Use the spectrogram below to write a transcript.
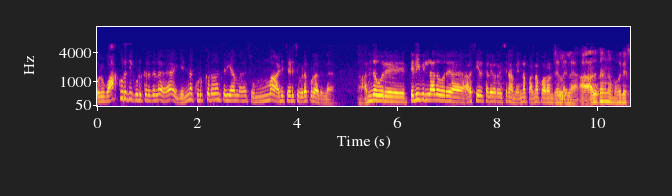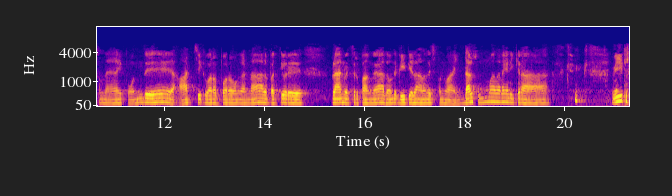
ஒரு வாக்குறுதி கொடுக்கறதுல என்ன கொடுக்கணும்னு தெரியாம சும்மா அடிச்சடிச்சு விடக்கூடாதுல்ல. அந்த ஒரு தெளிவில்லாத ஒரு அரசியல் தலைவரை வச்சு நாம என்ன பண்ண போறோம்னு இல்ல இல்ல அதுதாங்க நான் முதல்ல சொன்னேன். இப்போ வந்து ஆட்சிக்கு வர போறவங்கன்னா அதை பத்தி ஒரு பிளான் வச்சிருப்பாங்க. அதை வந்து டீட்டெயிலா அனலைஸ் பண்ணுவாங்க. இந்த ஆள் சும்மா தானே நிக்கிறான் வீட்ல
